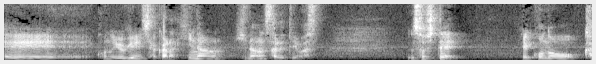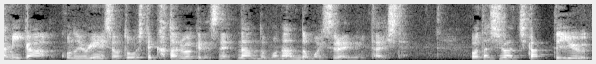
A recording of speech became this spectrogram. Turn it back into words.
えー、この預言者から非難非難されています。そしてこの神がこの預言者を通して語るわけですね。何度も何度もイスラエルに対して。私は誓って言う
